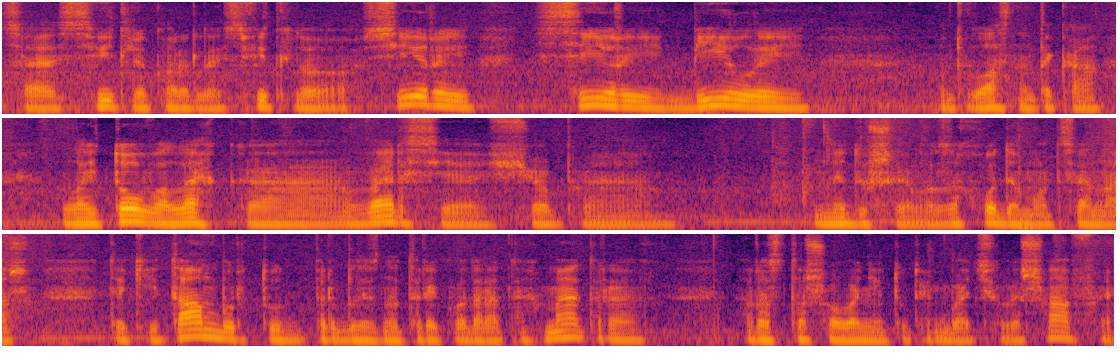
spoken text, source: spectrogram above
Це світлі кольори, світло-сірий, сірий, білий. От, власне, така лайтова, легка версія, щоб е, не душило. Заходимо, це наш такий тамбур, тут приблизно 3 квадратних метри. Розташовані тут, як бачили, шафи.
